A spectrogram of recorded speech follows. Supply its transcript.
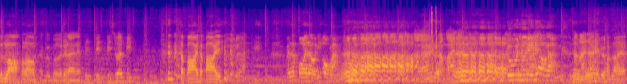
สุดหล่อของเรา เบอร์เบอร์ด้วยอะไรเนี่ยปิดปิดปิดด้วยปิดสปอยสปอย เบอร์ด้วยนะไม่ต้องปล่อยเราอันนี้ออกหลังอะงั้นให้ดูทำลายนะดูไปเลยอันนี้ออกหลัง ทำลายได้ ดูทำลายอะ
